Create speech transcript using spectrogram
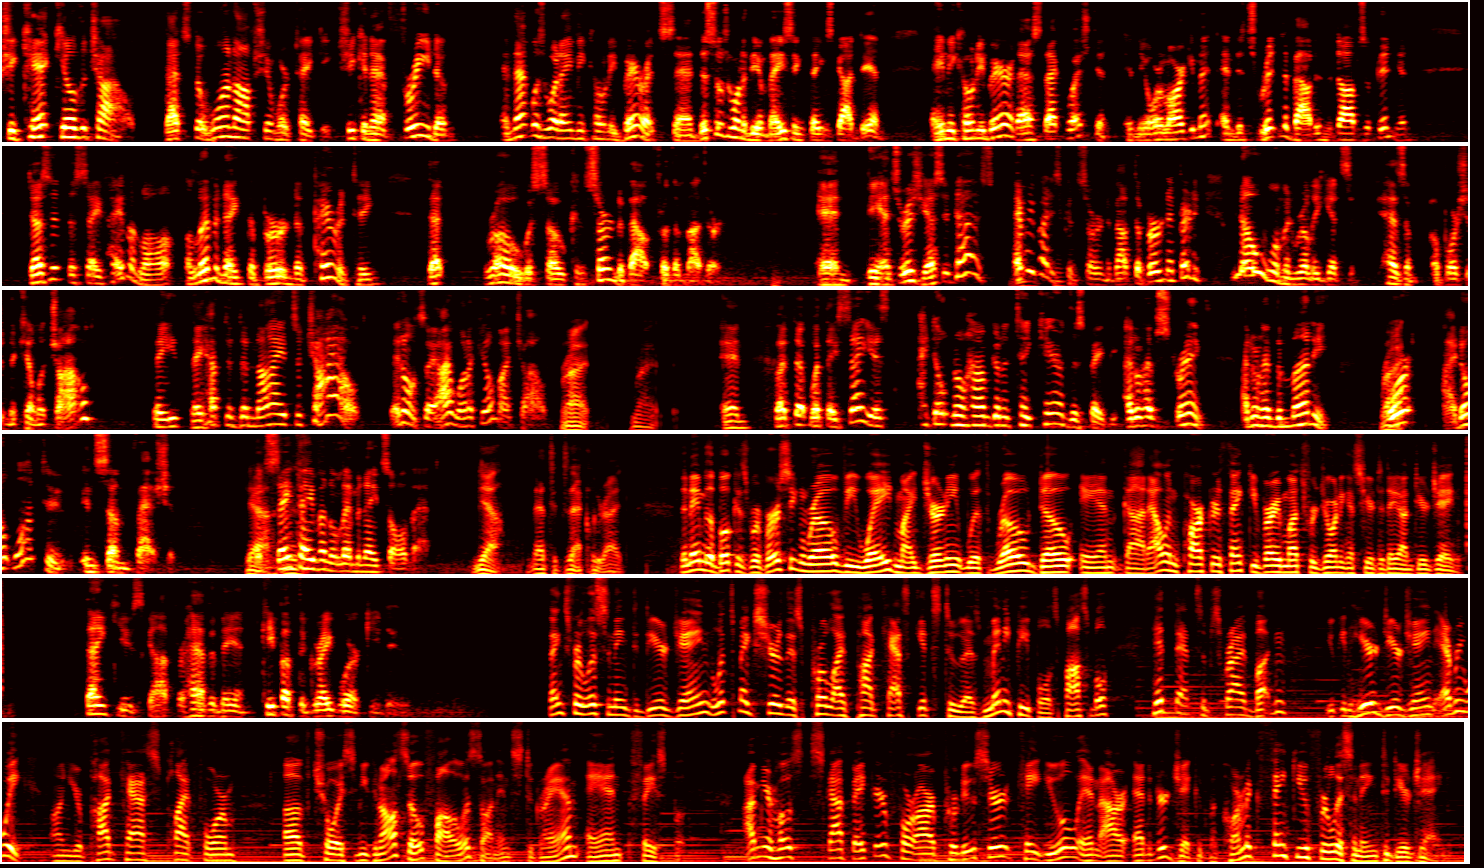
she can't kill the child that's the one option we're taking she can have freedom and that was what amy coney barrett said this was one of the amazing things god did amy coney barrett asked that question in the oral argument and it's written about in the dobbs opinion doesn't the safe haven law eliminate the burden of parenting that roe was so concerned about for the mother and the answer is yes, it does. Everybody's concerned about the burden of parenting. No woman really gets has an abortion to kill a child. They they have to deny it's a child. They don't say I want to kill my child. Right. Right. And but that what they say is I don't know how I'm going to take care of this baby. I don't have strength. I don't have the money. Right. Or I don't want to in some fashion. Yeah. But Safe Haven eliminates all that. Yeah, that's exactly right. The name of the book is Reversing Roe v. Wade My Journey with Roe, Doe, and God. Allan Parker, thank you very much for joining us here today on Dear Jane. Thank you, Scott, for having me, and keep up the great work you do. Thanks for listening to Dear Jane. Let's make sure this pro life podcast gets to as many people as possible. Hit that subscribe button. You can hear Dear Jane every week on your podcast platform of choice, and you can also follow us on Instagram and Facebook. I'm your host, Scott Baker, for our producer, Kate Yule, and our editor, Jacob McCormick. Thank you for listening to Dear Jane.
